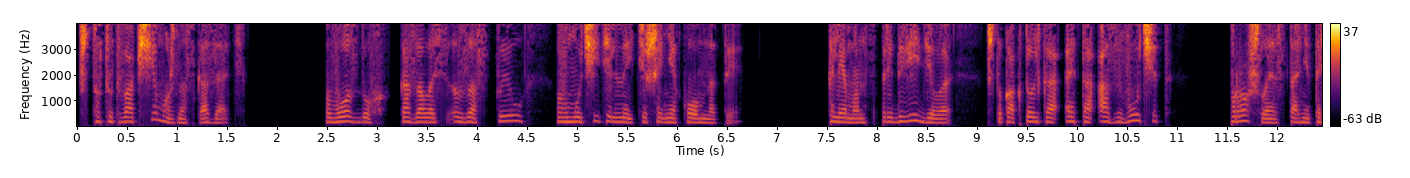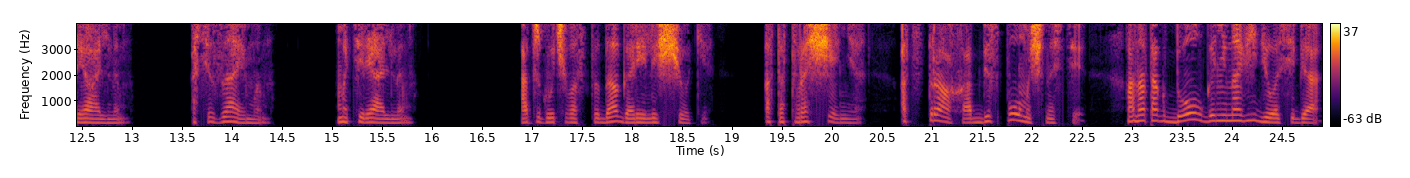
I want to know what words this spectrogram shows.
Что тут вообще можно сказать? Воздух, казалось, застыл в мучительной тишине комнаты. Клеманс предвидела, что как только это озвучит, прошлое станет реальным, осязаемым, материальным. От жгучего стыда горели щеки. От отвращения, от страха, от беспомощности. Она так долго ненавидела себя,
